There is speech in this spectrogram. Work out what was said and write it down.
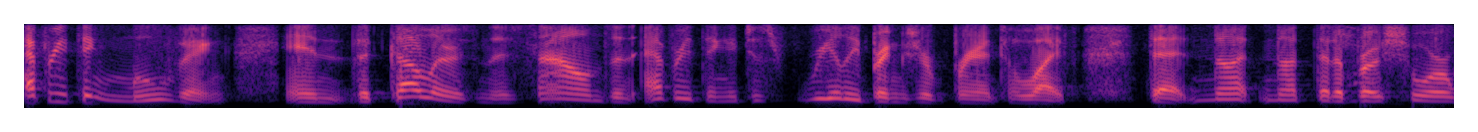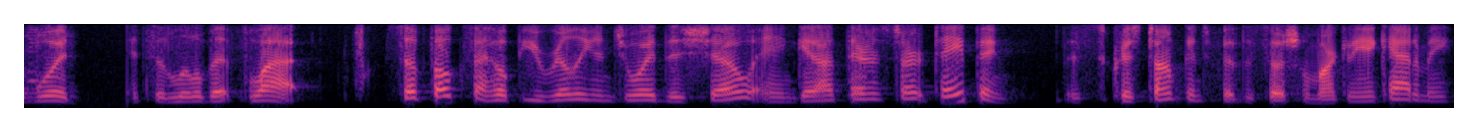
everything moving, and the colors and the sounds and everything. It just really brings your brand to life. That not not that a brochure would. It's a little bit flat. So, folks, I hope you really enjoyed this show and get out there and start taping. This is Chris Tompkins for the Social Marketing Academy.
